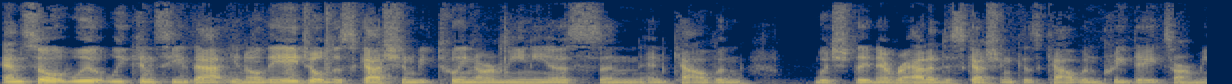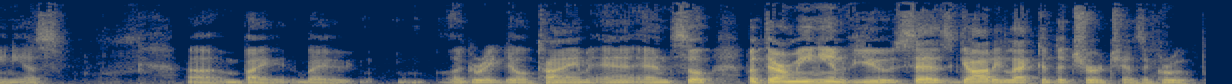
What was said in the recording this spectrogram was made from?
And so we, we can see that, you know, the age-old discussion between Arminius and, and Calvin, which they never had a discussion because Calvin predates Arminius uh, by, by a great deal of time. And, and so, but the Arminian view says God elected the church as a group.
